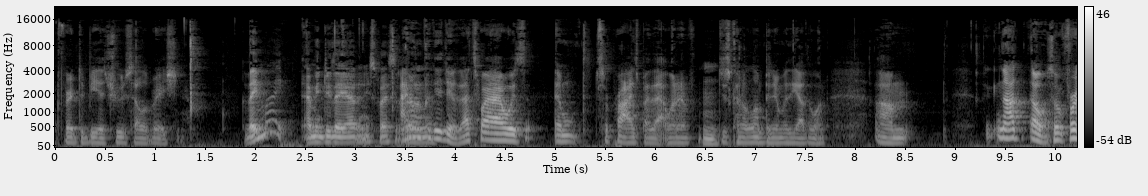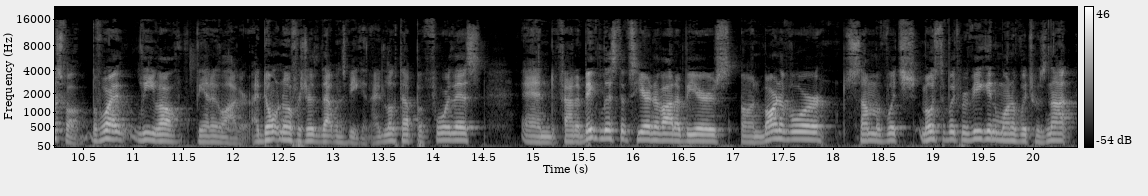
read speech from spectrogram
for it to be a true celebration. they might. I mean, do they add any spices? I don't think they do. That's why I always am surprised by that one. I'm Mm. just kind of lumping in with the other one. Um, not oh, so first of all, before I leave off Vienna Lager, I don't know for sure that that one's vegan. I looked up before this and found a big list of Sierra Nevada beers on Barnivore, some of which, most of which were vegan, one of which was not.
